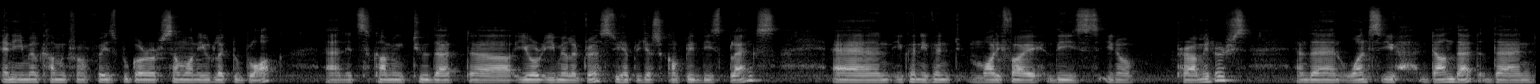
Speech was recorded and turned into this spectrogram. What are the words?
any email coming from Facebook or someone you'd like to block and it's coming to that uh, your email address. You have to just complete these blanks and you can even modify these you know parameters. And then once you done that then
